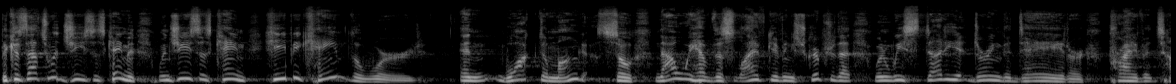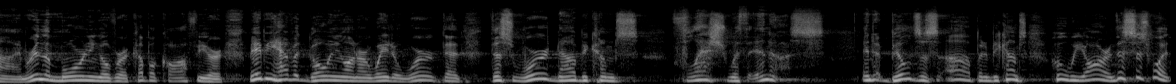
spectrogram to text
because that's what Jesus came in. When Jesus came, he became the word and walked among us. So now we have this life giving scripture that when we study it during the day at our private time or in the morning over a cup of coffee or maybe have it going on our way to work, that this word now becomes flesh within us and it builds us up and it becomes who we are. And this is what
